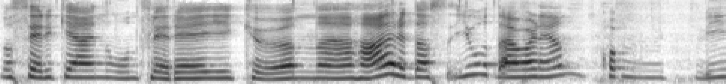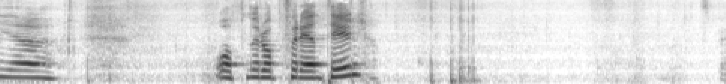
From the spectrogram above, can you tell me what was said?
Nå ser ikke jeg noen flere i køen eh, her. Da, jo, der var det en. Kom, vi uh, åpner opp for en til.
